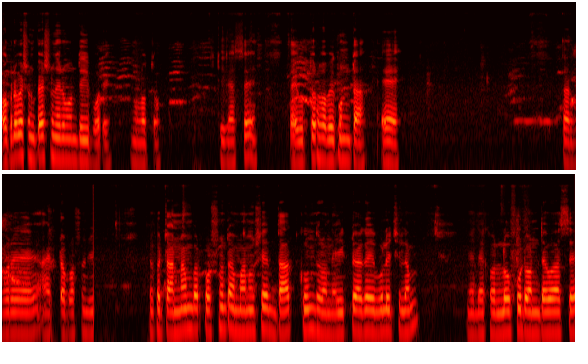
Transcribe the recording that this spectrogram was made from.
অগ্রপেশন পেছনের মধ্যেই পড়ে মূলত। ঠিক আছে? তাই উত্তর হবে কোনটা? এ। তারপরে আরেকটা প্রশ্ন চার নম্বর প্রশ্নটা, মানুষের দাঁত কোন ধরনের? একটু আগে বলেছিলাম দেখো লোফুডন দেওয়া আছে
